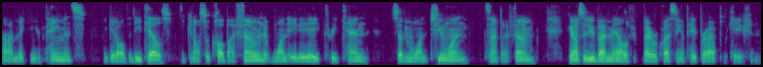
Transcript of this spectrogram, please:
uh, making your payments and get all the details. You can also call by phone at 1 310 7121, sign up by phone. You can also do by mail by requesting a paper application.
